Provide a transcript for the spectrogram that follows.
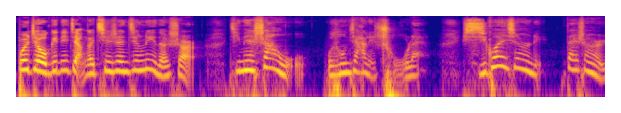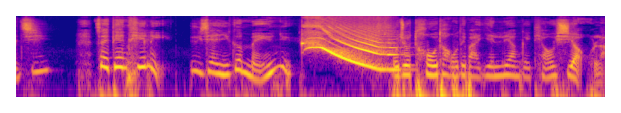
波姐，我给你讲个亲身经历的事儿。今天上午我从家里出来，习惯性的戴上耳机，在电梯里遇见一个美女。”我就偷偷的把音量给调小了，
